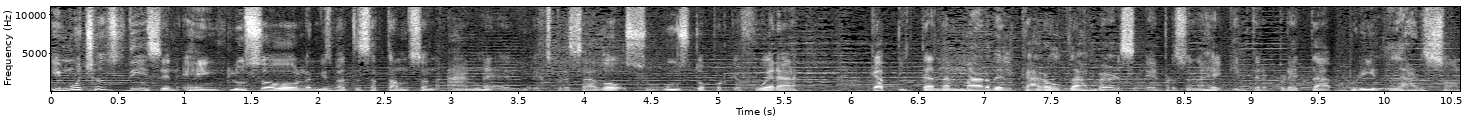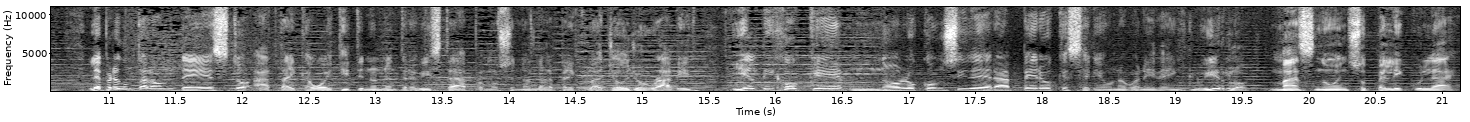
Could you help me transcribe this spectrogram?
Y muchos dicen, e incluso la misma Tessa Thompson han expresado su gusto porque fuera Capitana Marvel, Carol Danvers, el personaje que interpreta Brie Larson. Le preguntaron de esto a Taika Waititi en una entrevista promocionando la película Jojo Rabbit y él dijo que no lo considera, pero que sería una buena idea incluirlo, más no en su película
